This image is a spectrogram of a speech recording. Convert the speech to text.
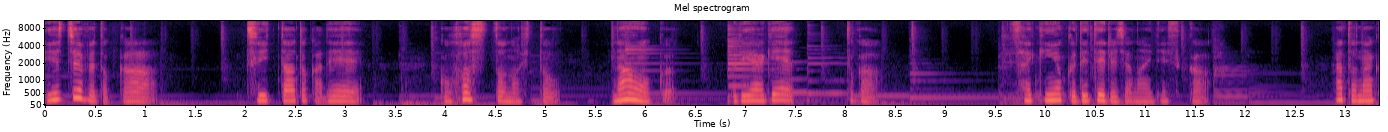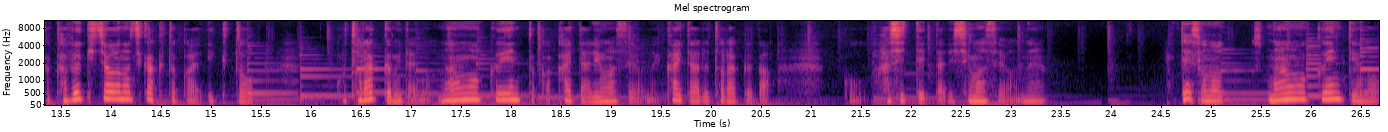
YouTube とかツイッターとかでこうホストの人何億売り上げとか最近よく出てるじゃないですか。あとなんか歌舞伎町の近くとか行くとこうトラックみたいの何億円とか書いてありますよね。書いてあるトラックがこう走っていったりしますよね。でその何億円っていうの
